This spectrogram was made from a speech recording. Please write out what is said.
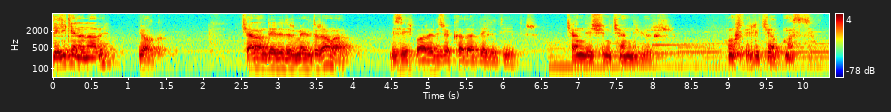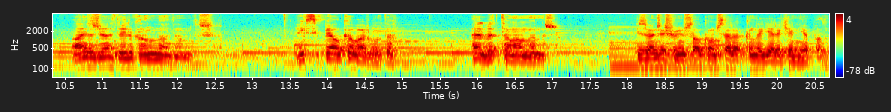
Deli Kenan abi. Yok. Kenan delidir melidir ama bizi ihbar edecek kadar deli değildir. Kendi işini kendi görür. Muhbirlik yapmaz. Ayrıca delikanlı adamdır. Eksik bir halka var burada. Elbet tamamlanır. Biz önce şu Ünsal komiser hakkında gerekeni yapalım.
